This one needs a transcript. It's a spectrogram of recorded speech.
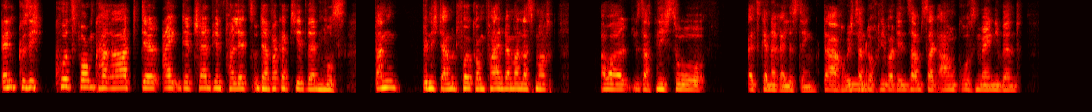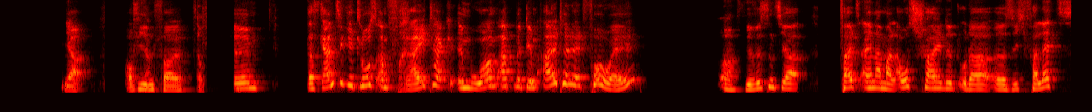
wenn sich kurz vorm Karat der, der Champion verletzt und der vakatiert werden muss. Dann bin ich damit vollkommen fein, wenn man das macht. Aber wie gesagt, nicht so als generelles Ding. Da habe ich dann mhm. doch lieber den Samstagabend großen Main Event. Ja, auf jeden ja. Fall. So. Ähm, das Ganze geht los am Freitag im Warm-up mit dem Alternate Four-Way. Oh, wir wissen es ja, falls einer mal ausscheidet oder äh, sich verletzt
